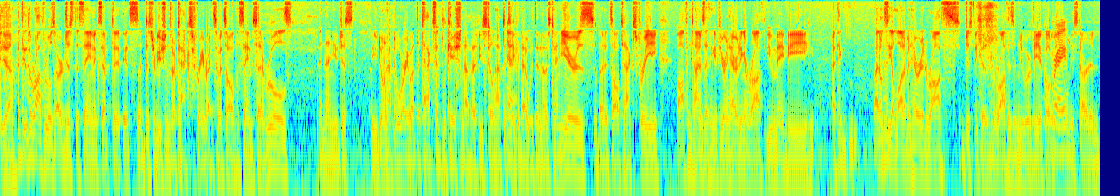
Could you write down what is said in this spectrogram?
Yeah. I think the Roth rules are just the same, except it's uh, distributions are tax free, right? So it's all the same set of rules. And then you just, you don't have to worry about the tax implication of it. You still have to yeah. take it out within those 10 years, but it's all tax free. Oftentimes, I think if you're inheriting a Roth, you may be, I think, I don't yeah. see a lot of inherited Roths just because the Roth is a newer vehicle. Right. only started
